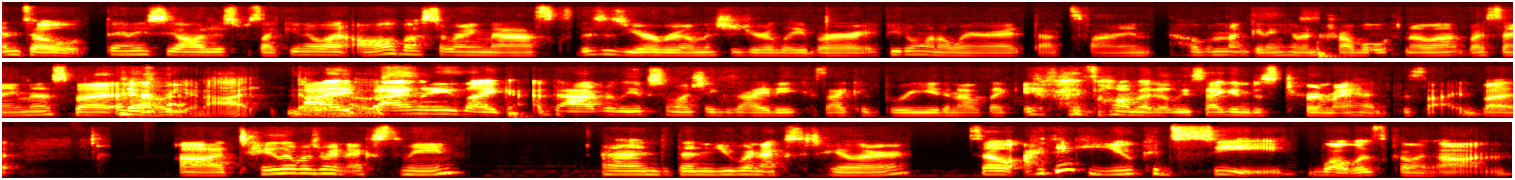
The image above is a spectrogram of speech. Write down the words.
and so the anesthesiologist was like you know what? All of us are wearing masks. This is your room. This is your labor. If you don't want to wear it that's fine. I hope i'm not getting him in trouble with noah by saying this but no you're not. No i finally like that relieved so much anxiety because i could breathe and i was like if i vomit at least i can just turn my head to the side. But uh, taylor was right next to me and then you were next to taylor. So i think you could see what was going on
